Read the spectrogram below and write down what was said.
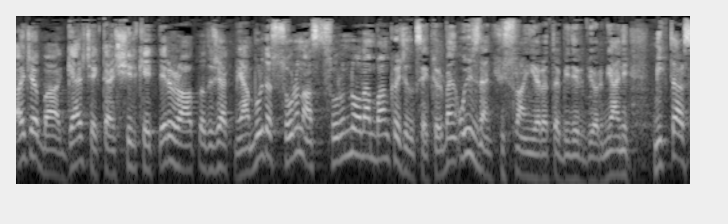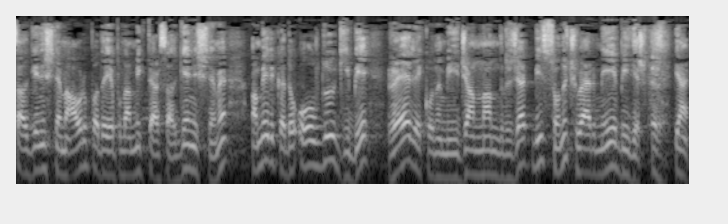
acaba gerçekten şirketleri rahatlatacak mı? Yani burada sorun as sorunlu olan bankacılık sektörü. Ben o yüzden hüsran yaratabilir diyorum. Yani miktarsal genişleme Avrupa'da yapılan miktarsal genişleme Amerika'da olduğu gibi reel ekonomiyi canlandıracak bir sonuç vermeyebilir. Yani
